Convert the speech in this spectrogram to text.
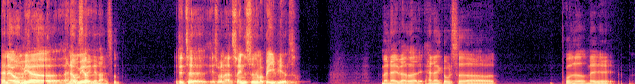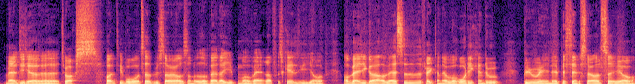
Han er jo mere... Han er jo mere... lang tid. Det tager, jeg tror, han har trænet siden han var baby, altså. Men øh, hvad hedder det? Han er god til at bryde ned med, med alle de her øh, drugs, folk de bruger til at blive større og sådan noget, og hvad der er i dem, og hvad er der forskellige, og, og hvad de gør, og hvad er sideeffekterne, og hvor hurtigt kan du blive en øh, bestemt størrelse, og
